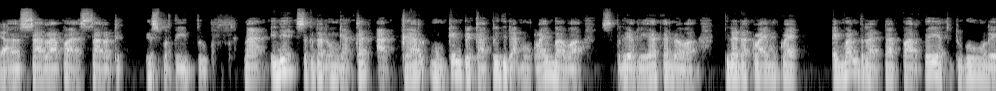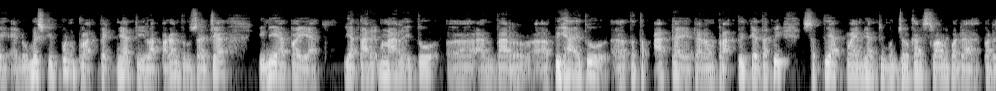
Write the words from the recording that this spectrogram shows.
ya. uh, secara apa? Secara seperti itu. Nah, ini sekedar mengingatkan agar mungkin PKB tidak mengklaim bahwa seperti yang diingatkan bahwa tidak ada klaim-klaiman terhadap partai yang didukung oleh NU meskipun prakteknya di lapangan tentu saja ini apa ya ya tarik menarik itu uh, antar uh, pihak itu uh, tetap ada ya dalam praktik ya tapi setiap klaim yang dimunculkan selalu pada pada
